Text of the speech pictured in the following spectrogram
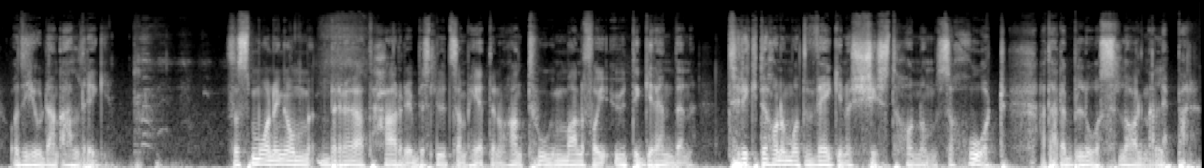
Och det gjorde han aldrig. Så småningom bröt Harry beslutsamheten och han tog Malfoy ut i gränden, tryckte honom mot väggen och kysste honom så hårt att han hade blåslagna läppar.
